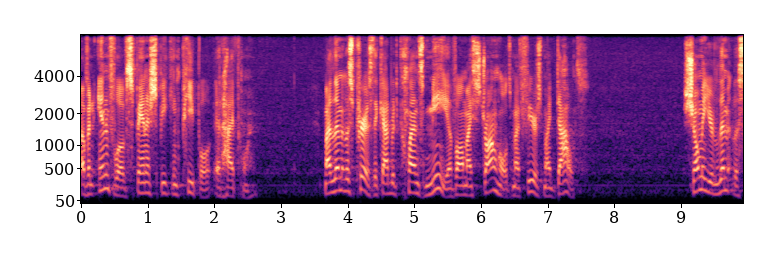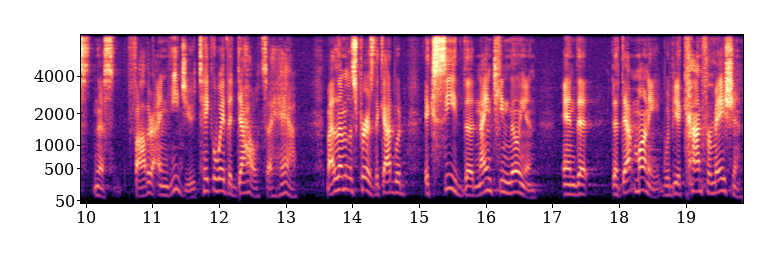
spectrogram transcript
of an inflow of Spanish speaking people at High Point. My limitless prayer is that God would cleanse me of all my strongholds, my fears, my doubts. Show me your limitlessness, Father. I need you. Take away the doubts I have. My limitless prayer is that God would exceed the 19 million and that that, that money would be a confirmation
